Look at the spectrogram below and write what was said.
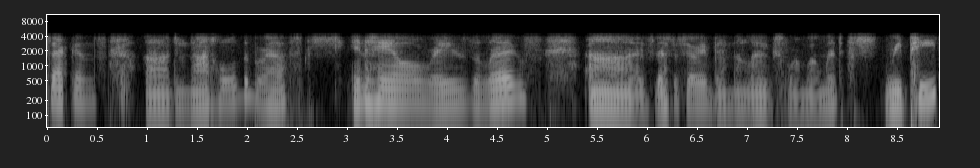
seconds. Uh, do not hold the breath. Inhale, raise the legs. Uh, if necessary, bend the legs for a moment. Repeat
